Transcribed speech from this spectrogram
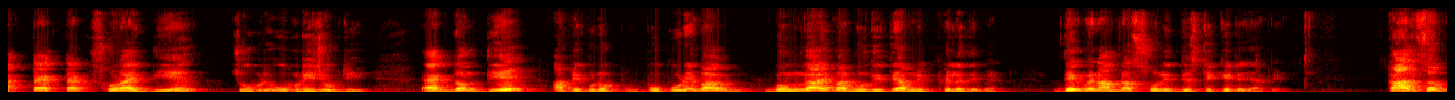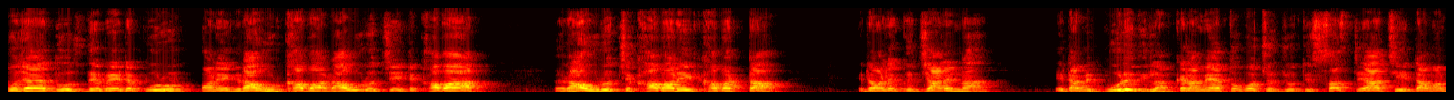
একটা একটা সোড়ায় দিয়ে চুবড়ি, উবড়ি চুবড়ি একদম দিয়ে আপনি কোনো পুকুরে বা গঙ্গায় বা নদীতে আপনি ফেলে দেবেন। দেখবেন আপনার শনির দৃষ্টি কেটে যাবে। কাল সর্পজায় দোষ দেবে এটা করুন অনেক। রাহুর খাবার, রাহুর হচ্ছে এটা খাবার। রাহুর হচ্ছে খাবার, এই খাবারটা। এটা অনেকে জানে না, এটা আমি বলে দিলাম। কেন আমি এত বছর জ্যোতিষশাস্ত্রে আছি, এটা আমার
